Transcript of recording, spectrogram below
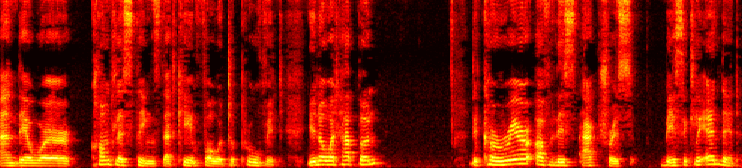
And there were countless things that came forward to prove it. You know what happened the career of this actress basically ended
